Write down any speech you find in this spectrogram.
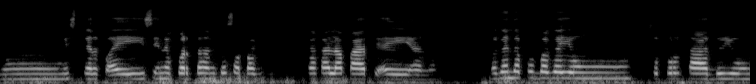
yung mister ko ay sinuportahan ko sa pagkakalapati ay ano. Maganda po baga yung suportado yung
